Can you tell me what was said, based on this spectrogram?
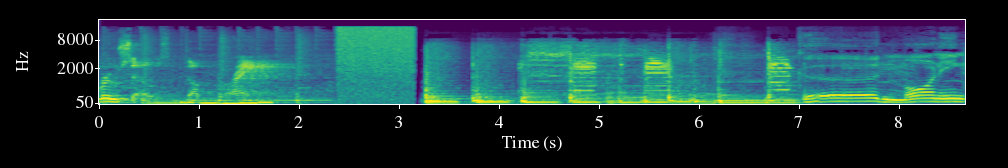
Russo's The Brand. Good morning,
